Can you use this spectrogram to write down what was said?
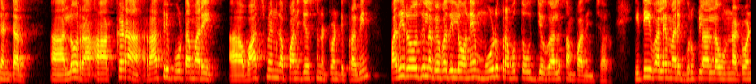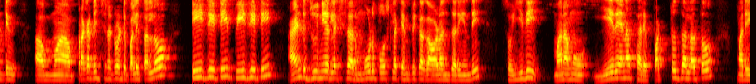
centre. లో రా అక్కడ రాత్రిపూట మరి వాచ్మెన్గా పనిచేస్తున్నటువంటి ప్రవీణ్ పది రోజుల వ్యవధిలోనే మూడు ప్రభుత్వ ఉద్యోగాలు సంపాదించారు. ఇటీవలే మరి గురుకులాల్లో ఉన్నటువంటి ప్రకటించినటువంటి ఫలితాల్లో TGT PGT and junior lecturer మూడు పోస్టులకు ఎంపిక కావడం జరిగింది. సో ఇది మనము ఏదైనా సరే పట్టుదలతో మరి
